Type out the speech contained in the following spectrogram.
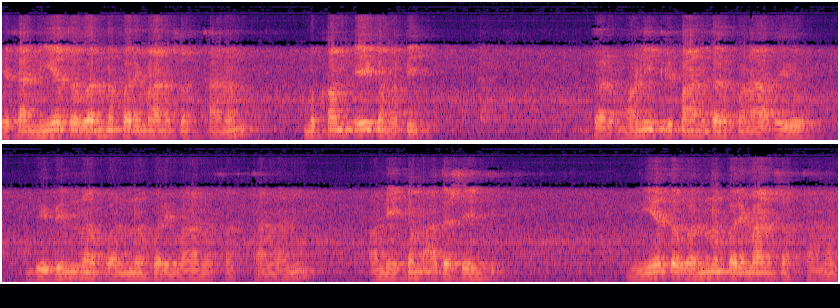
यथा नियत वर्ण परिमाण संस्थान मुखम एकमपि। मणिकृपाण दर्पणादयो विभिन्न वर्ण परिमाण संस्थान अनेकम आदर्शयती नियत वर्ण परिमाण संस्थान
